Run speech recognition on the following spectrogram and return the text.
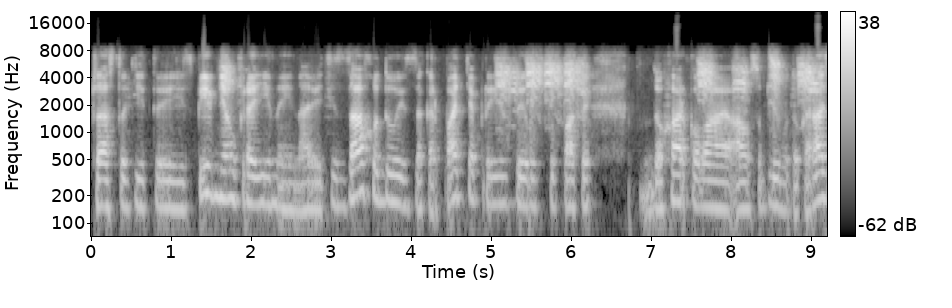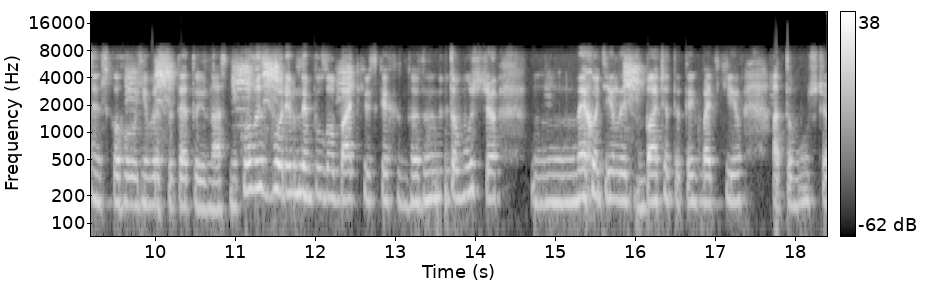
часто діти із півдня України, і навіть із Заходу, із Закарпаття приїздили вступати до Харкова, а особливо до Каразінського університету. І в нас ніколи зборів не було батьківських, не тому, що не хотіли бачити тих батьків, а тому, що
